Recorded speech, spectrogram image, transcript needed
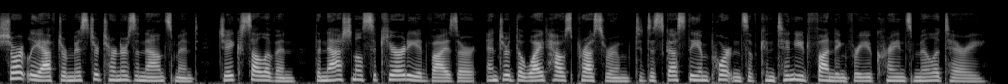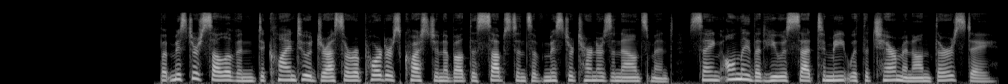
Shortly after Mr. Turner's announcement, Jake Sullivan, the National Security Advisor, entered the White House press room to discuss the importance of continued funding for Ukraine's military but Mr. Sullivan declined to address a reporter's question about the substance of Mr. Turner's announcement, saying only that he was set to meet with the chairman on Thursday.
